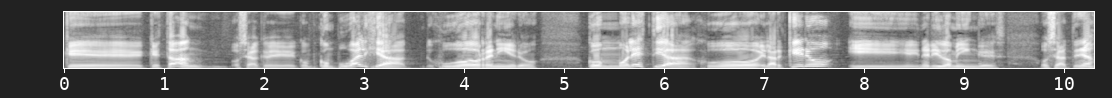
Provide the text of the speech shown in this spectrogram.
que, que estaban, o sea, que con, con pubalgia jugó Reniero. Con molestia jugó el arquero y Neri Domínguez. O sea, tenías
